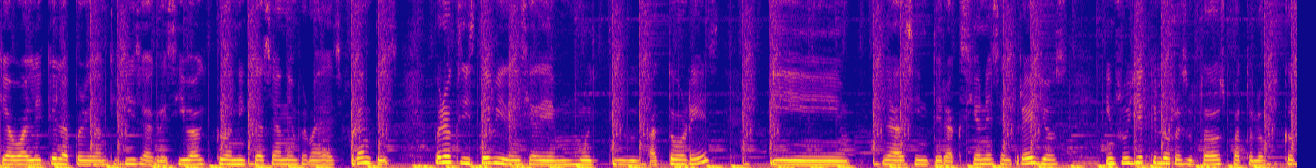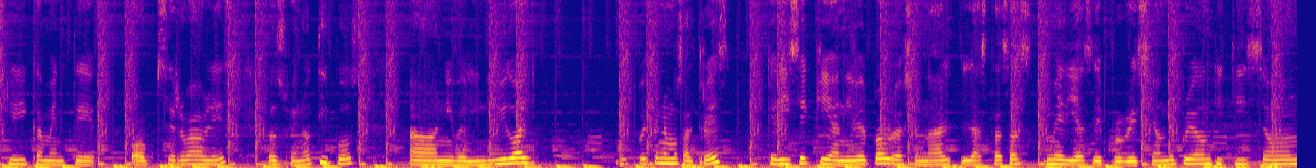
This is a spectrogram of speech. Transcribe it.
que avale que la periodontitis agresiva y crónica sean enfermedades diferentes, pero existe evidencia de multifactores y las interacciones entre ellos influye que los resultados patológicos clínicamente observables, los fenotipos, a nivel individual. Después tenemos al 3, que dice que a nivel poblacional las tasas medias de progresión de periodontitis son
